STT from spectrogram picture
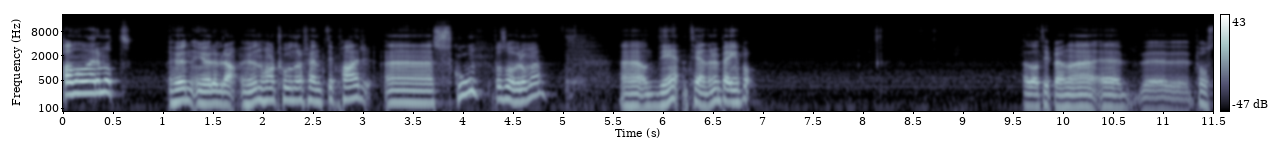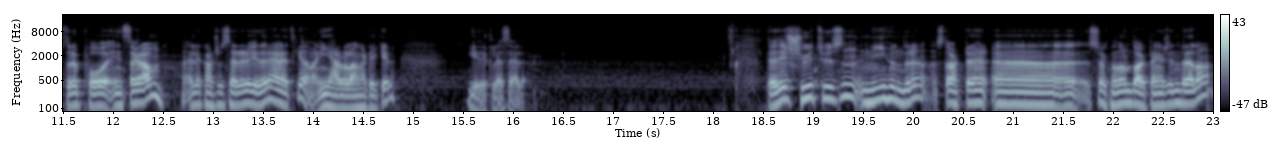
Hanna derimot, hun gjør det bra. Hun har 250 par eh, sko på soverommet. Eh, og det tjener hun penger på. Da tipper jeg henne eh, poster det på Instagram, eller kanskje hun selger det videre. Jeg vet ikke, Det var en jævla lang artikkel. Gidder ikke lese hele. 37 900 starter eh, søknader om dagpenger siden fredag.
